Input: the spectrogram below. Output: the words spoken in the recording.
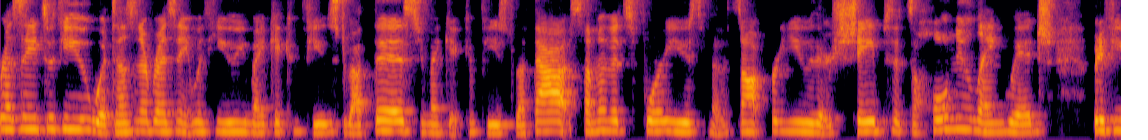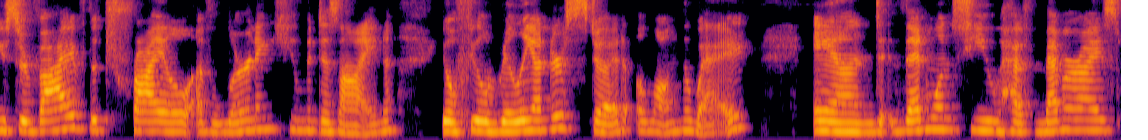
resonates with you, what doesn't resonate with you. You might get confused about this, you might get confused about that. Some of it's for you, some of it's not for you. There's shapes, it's a whole new language. But if you survive the trial of learning human design, you'll feel really understood along the way. And then once you have memorized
